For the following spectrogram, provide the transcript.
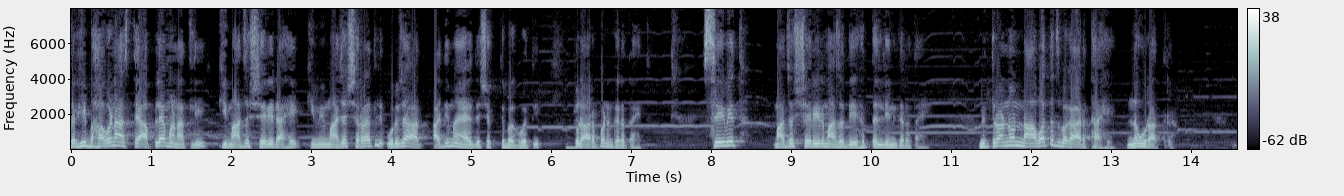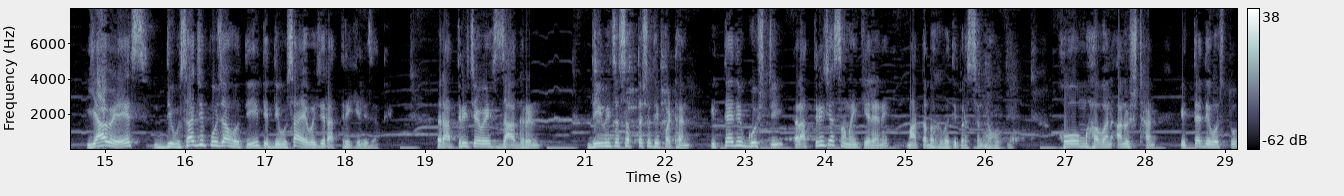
तर ही भावना असते आपल्या मनातली की माझं शरीर आहे की मी माझ्या शरीरातली ऊर्जा आ- शक्ती भगवती तुला अर्पण करत आहेत सेवेत माझं शरीर माझं देह तल्लीन करत आहे. मित्रांनो नावातच बघा अर्थ आहे नवरात्र. यावेळेस दिवसा जी पूजा होती ती दिवसाऐवजी रात्री केली जाते. रात्रीच्या वेळेस जागरण देवीचं सप्तशती पठण इत्यादी गोष्टी रात्रीच्या समय केल्याने माता भगवती प्रसन्न होते. होम हवन अनुष्ठान इत्यादी वस्तू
